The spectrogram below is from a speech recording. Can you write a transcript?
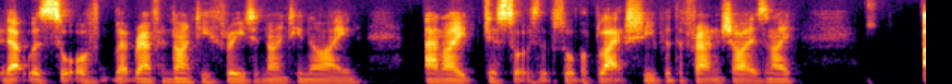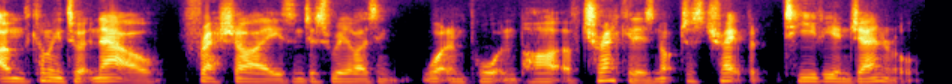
that was sort of that ran from 93 to 99 and i just sort of sort of the black sheep of the franchise and i I'm coming to it now, fresh eyes, and just realizing what an important part of Trek it is, not just Trek, but TV in general.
